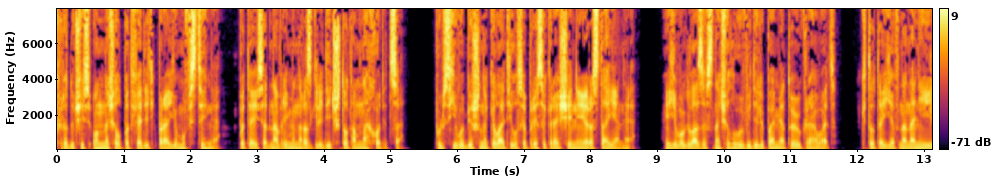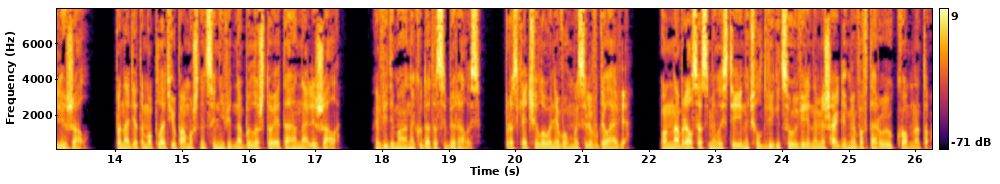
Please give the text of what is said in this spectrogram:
Крадучись, он начал подходить к проему в стене, пытаясь одновременно разглядеть, что там находится. Пульс его бешено колотился при сокращении расстояния. Его глаза сначала увидели помятую кровать. Кто-то явно на ней лежал. По надетому платью помощницы не видно было, что это она лежала. Видимо, она куда-то собиралась, Проскочила у него мысль в голове. Он набрался смелости и начал двигаться уверенными шагами во вторую комнату.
